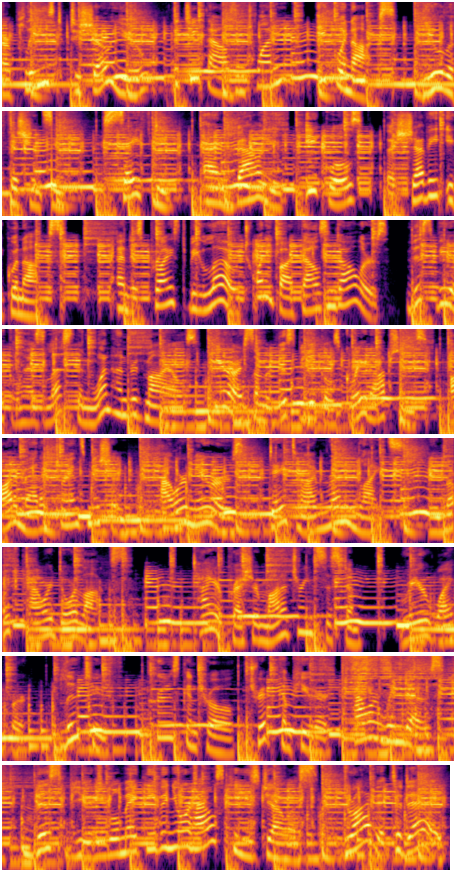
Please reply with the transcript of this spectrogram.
are pleased to show you the 2020 Equinox. Fuel efficiency, safety, and value equals the Chevy Equinox and is priced below $25,000. This vehicle has less than 100 miles. Here are some of this vehicle's great options. Automatic transmission, power mirrors, daytime running lights, remote power door locks, tire pressure monitoring system, rear wiper, Bluetooth, control, trip computer, power windows. This beauty will make even your house keys jealous. Drive it today.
